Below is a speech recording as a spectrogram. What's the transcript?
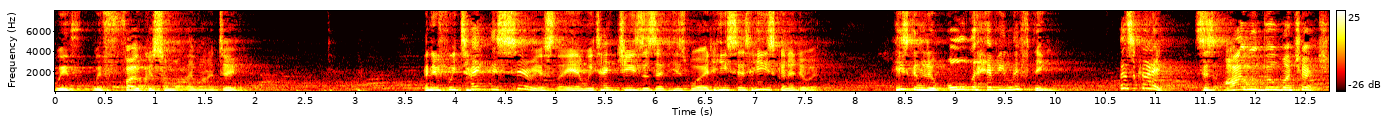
with, with focus on what they want to do. And if we take this seriously and we take Jesus at his word, he says he's going to do it. He's going to do all the heavy lifting. That's great. He says, I will build my church.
